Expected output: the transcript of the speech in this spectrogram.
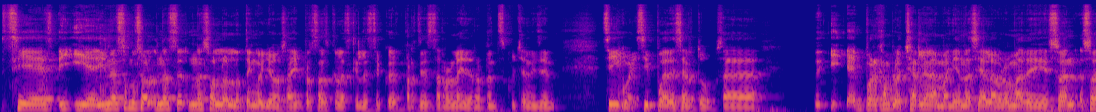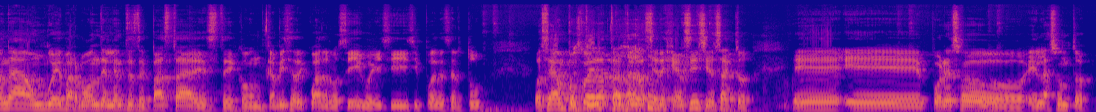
sí es, y, no, es solo, no, no, solo lo tengo yo, o sea, hay personas con las que les he compartido esta rola y de repente escuchan y dicen, sí, güey, sí puede ser tú. O sea, eh, por ejemplo, Charlie en la mañana hacía la broma de suena, un güey barbón de lentes de pasta este, con camisa de cuadros. Sí, güey, sí, sí puede ser tú. O sea, un pues poco era tratar de hacer ejercicio, exacto. Eh, eh, por eso el asunto.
